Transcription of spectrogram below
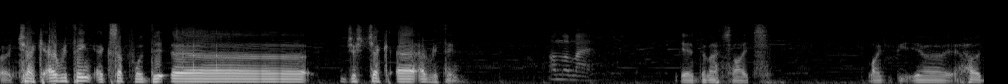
uh, check everything except for the uh, just check uh, everything. On the left. Yeah, the left sides, like the uh, HUD.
